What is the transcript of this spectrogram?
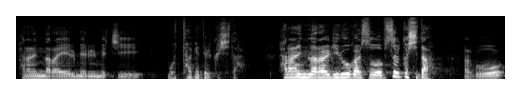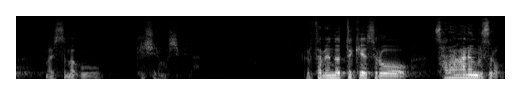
하나님 나라의 열매를 맺지 못하게 될 것이다. 하나님 나라를 이루어갈 수 없을 것이다 라고 말씀하고 계시는 것입니다. 그렇다면 어떻게 서로 사랑하는 것으로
